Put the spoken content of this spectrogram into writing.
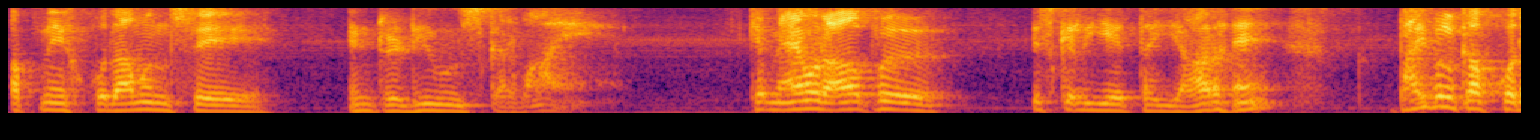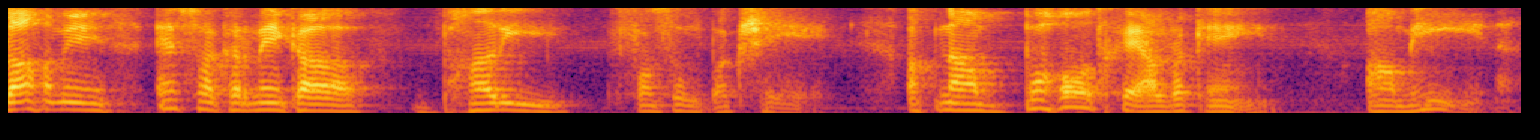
اپنے خداون سے انٹروڈیوس کروائیں۔ کہ میں اور آپ اس کے لیے تیار ہیں۔ بائبل کا خدا ہمیں ایسا کرنے کا بھاری فضل بخشے۔ اپنا بہت خیال رکھیں۔ آمین۔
